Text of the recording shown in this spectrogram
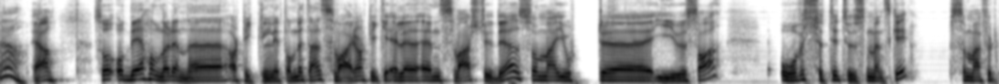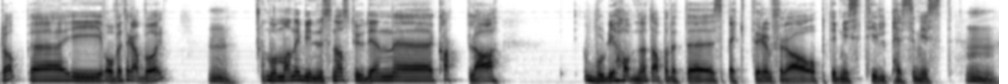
Ja. Ja, så, og Det handler denne artikkelen litt om. Dette er en svær, artikkel, eller en svær studie som er gjort eh, i USA. Over 70 000 mennesker som er fulgt opp eh, i over 30 år. Mm. Hvor man i begynnelsen av studien eh, kartla hvor de havnet da, på dette spekteret fra optimist til pessimist. Mm.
